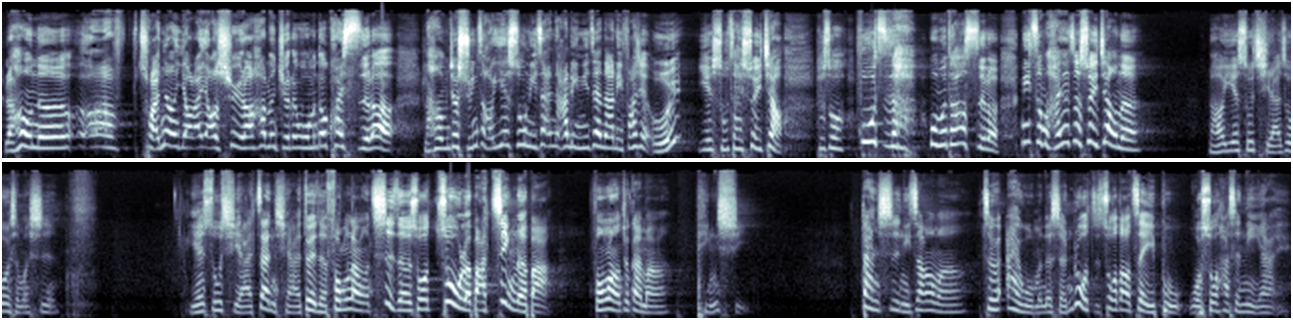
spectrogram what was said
然后呢，啊，船上摇来摇去，然后他们觉得我们都快死了，然后我们就寻找耶稣，你在哪里？你在哪里？发现，哎，耶稣在睡觉。就说：“夫子啊，我们都要死了，你怎么还在这睡觉呢？”然后耶稣起来做了什么事？耶稣起来，站起来，对着风浪斥责说：“住了吧，静了吧。”风浪就干嘛？平息。但是你知道吗？这位爱我们的神，若只做到这一步，我说他是溺爱。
